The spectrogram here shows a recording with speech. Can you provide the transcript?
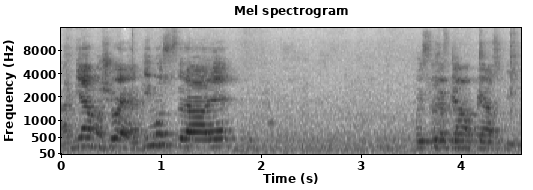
Andiamo cioè a dimostrare questo che abbiamo appena scritto.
